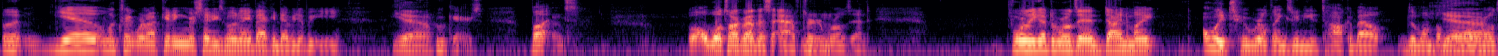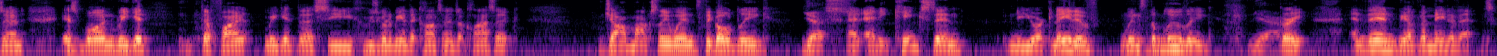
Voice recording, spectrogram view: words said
But yeah, it looks like we're not getting Mercedes Moné back in WWE. yeah. Who cares? But well, we'll talk about this after Mm-hmm. World's End. Before leading up to World's End, Dynamite. Only two real things we need to talk about. The one before Yeah. World's End is one we get the fi- we get to see who's going to be in the Continental Classic. Jon Moxley wins the Gold League, Yes. and Eddie Kingston, New York native, wins the Blue mm-hmm. League. yeah. Great. And then we have the main event.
